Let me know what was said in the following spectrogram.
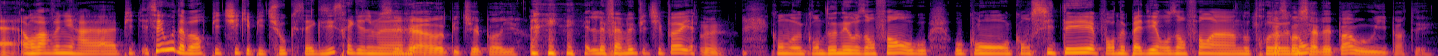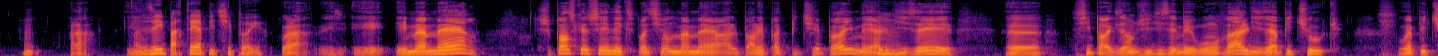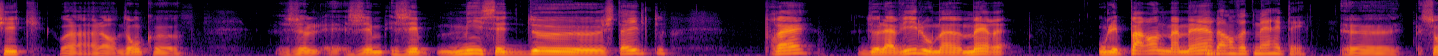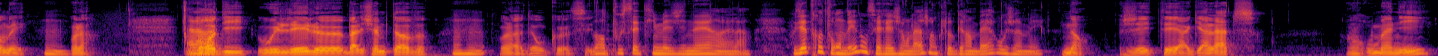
Euh, on va revenir à... C'est où d'abord Pitchik et Pitchouk Ça existe régulièrement? C'est vers euh, Pichepoy. Le fameux Pitchipoy Ouais. qu'on qu'on donnait aux enfants ou, ou qu'on qu'on citait pour ne pas dire aux enfants un autre Parce qu'on nom? ne savait pas où ils partaient. Hmm. Voilà. On Ils- disait ils partaient à Pitchipoy. voilà. Et, et- et ma mère, je pense que c'est une expression de ma mère. Elle ne parlait pas de Pichepoy, mais elle Hmm. disait, euh, si par exemple je disais mais où on va, elle disait à Pichouk ou à Pichik. Voilà. Alors donc, euh, j'ai mis ces deux Städte près de la ville où ma mère, où les parents de ma mère ben, votre mère était. euh, sont nés. Hmm. Voilà. Alors- Brody, où il est le Baal Mhm. Voilà, donc euh, c'est... Dans tout cet imaginaire. Voilà. Vous y êtes retourné dans ces régions-là, Jean-Claude Grimbert, ou jamais? Non, j'ai été à Galatz, en Roumanie,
